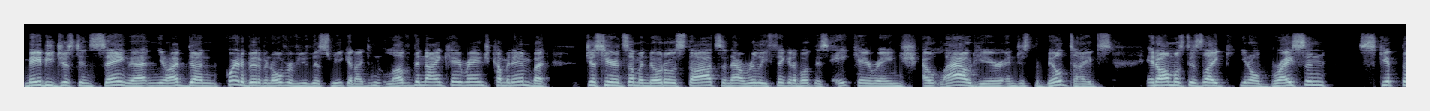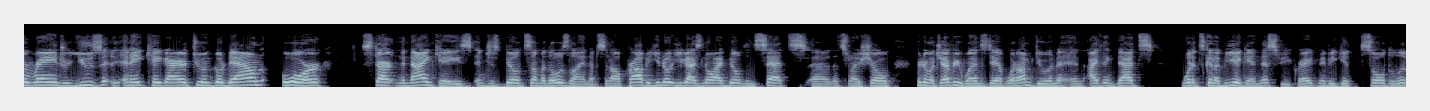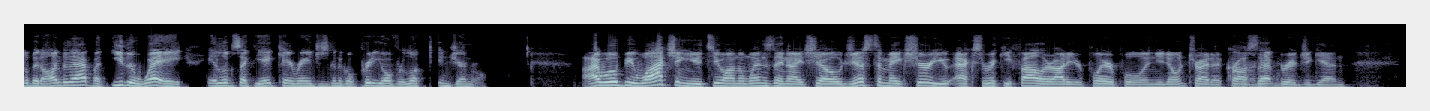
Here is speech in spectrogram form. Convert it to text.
maybe just in saying that, and you know, I've done quite a bit of an overview this week, and I didn't love the 9K range coming in, but just hearing some of Noto's thoughts and now really thinking about this 8K range out loud here and just the build types, it almost is like, you know, Bryson skip the range or use an 8K guy or two and go down, or start in the 9Ks and just build some of those lineups. And I'll probably, you know, you guys know I build in sets. Uh, that's what I show pretty much every Wednesday of what I'm doing. And I think that's what it's going to be again this week, right? Maybe get sold a little bit onto that. But either way, it looks like the 8K range is going to go pretty overlooked in general. I will be watching you two on the Wednesday night show just to make sure you X Rickie Fowler out of your player pool and you don't try to cross that bridge again.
